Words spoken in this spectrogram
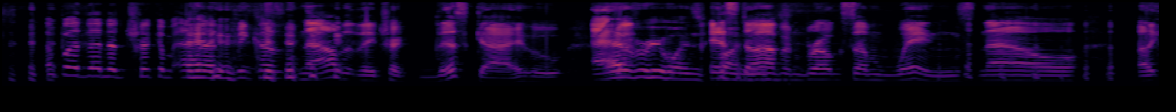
But then to trick him, and then because now that they tricked this guy who Everyone's pissed punished. off and broke some wings, now like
